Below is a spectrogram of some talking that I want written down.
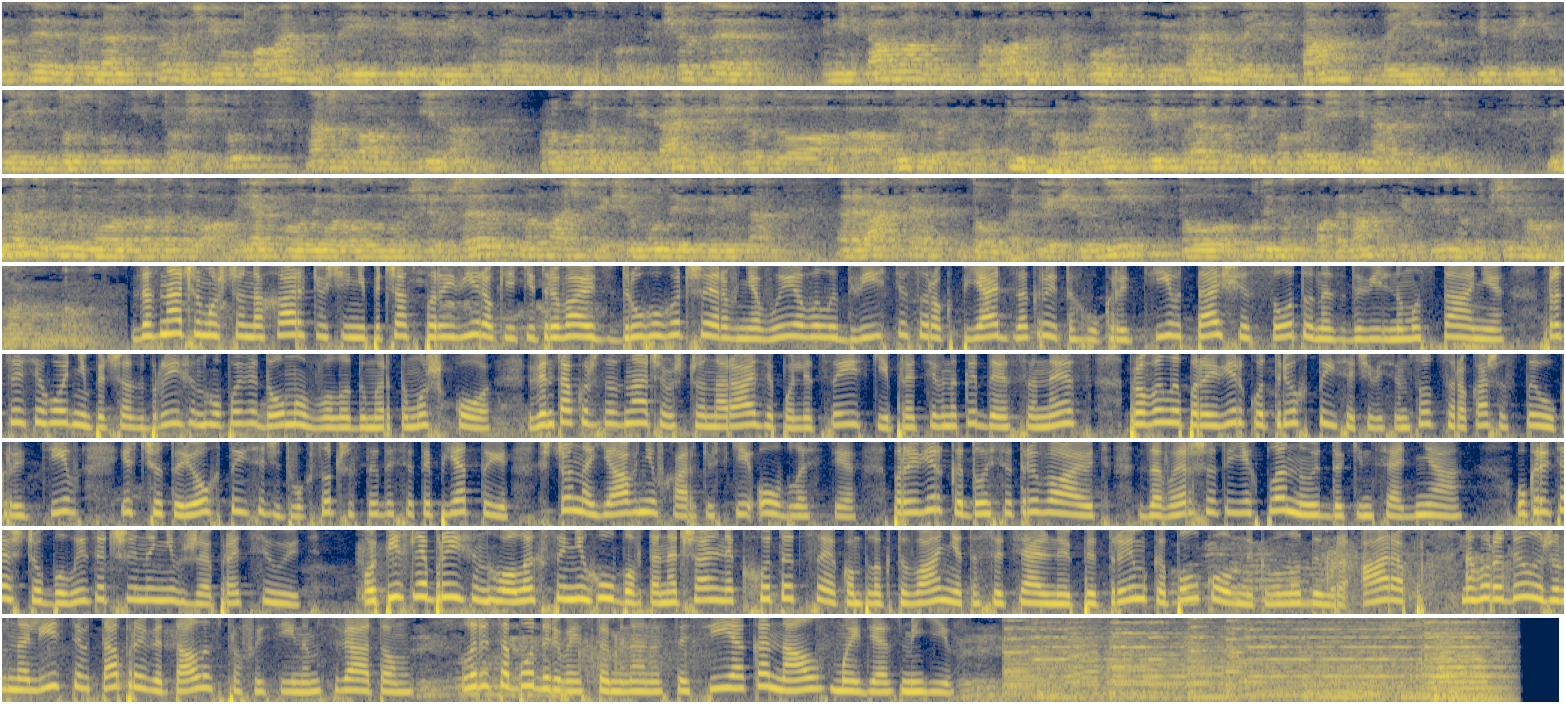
Несе відповідальність той, на чиєму балансі стоїть ці відповідні захисні споруди. Якщо це міська влада, то міська влада несе повну відповідальність за їх стан, за їх відкритість, за їх доступність тощо. І тут наша з вами спільна робота, комунікація щодо е, висвітлення тих проблем, відверто тих проблем, які наразі є. І ми на це будемо звертати увагу. Як Володимир Володимирович вже зазначив, якщо буде відповідна реакція, добре. Якщо ні, то будуть наступати наслідки відповідно до чинного законодавства. Зазначимо, що на Харківщині під час перевірок, які тривають з 2 червня, виявили 245 закритих укриттів та 600 у незадовільному стані. Про це сьогодні під час брифінгу повідомив Володимир Тимошко. Він також зазначив, що наразі поліцейські і працівники ДСНС провели перевірку 3846 укриттів із 4265, що наявні в Харківській області. Перевірки досі тривають. Завершити їх планують до кінця дня. Укриття, що були зачинені, вже працюють. Опісля брифінгу Олег Синігубов та начальник ХОТЦ комплектування та соціальної підтримки полковник Володимир Араб нагородили журналістів та привітали з професійним святом. Лариса Бодарєва, Істоміна Анастасія, канал Медіа Зміїв.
